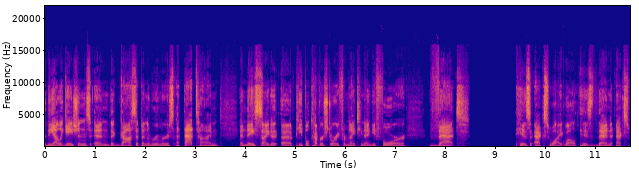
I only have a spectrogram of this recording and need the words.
the allegations and the gossip and the rumors at that time, and they cite a, a People cover story from 1994 that his ex-wife, well, his then ex,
